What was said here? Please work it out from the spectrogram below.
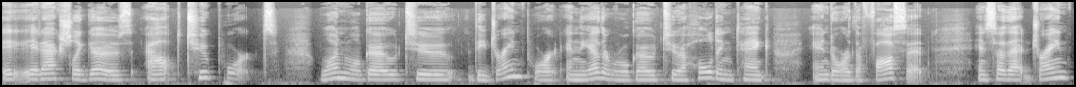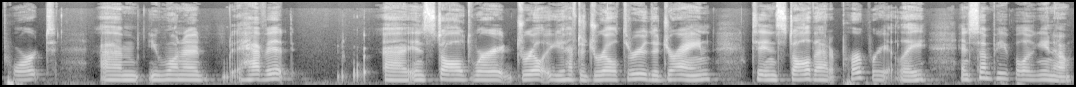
it, it actually goes out two ports. One will go to the drain port and the other will go to a holding tank and or the faucet. And so that drain port um, you want to have it uh, installed where it drill you have to drill through the drain to install that appropriately and some people you know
